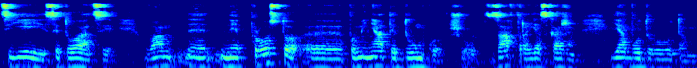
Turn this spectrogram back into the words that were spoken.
цієї ситуації, вам не, не просто е, поміняти думку, що от завтра я, скажем, я буду там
